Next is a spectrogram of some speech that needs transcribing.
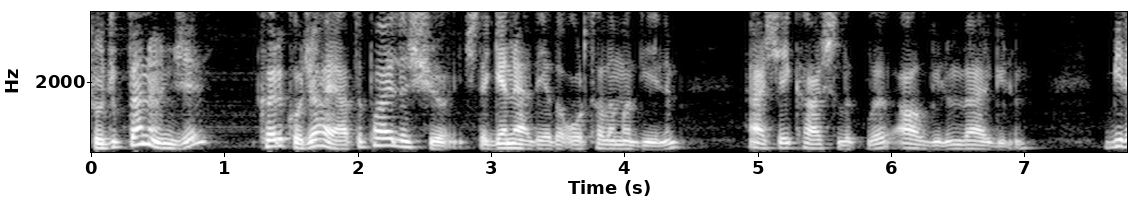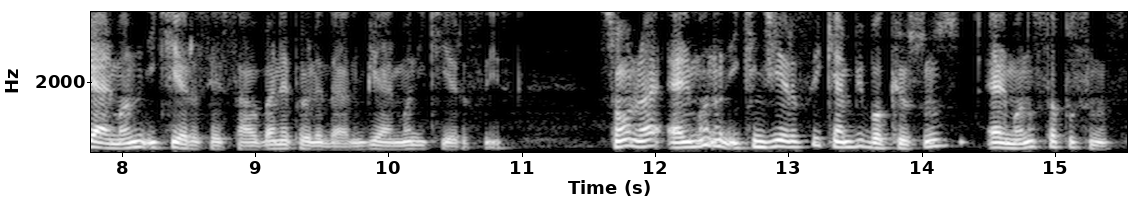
Çocuktan önce karı koca hayatı paylaşıyor. İşte genelde ya da ortalama diyelim. Her şey karşılıklı. Al gülüm ver gülüm. Bir elmanın iki yarısı hesabı. Ben hep öyle derdim. Bir elmanın iki yarısıyız. Sonra elmanın ikinci yarısıyken bir bakıyorsunuz elmanın sapısınız.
